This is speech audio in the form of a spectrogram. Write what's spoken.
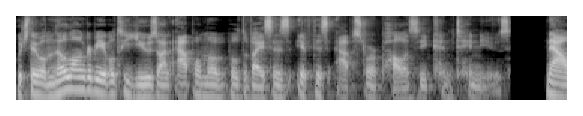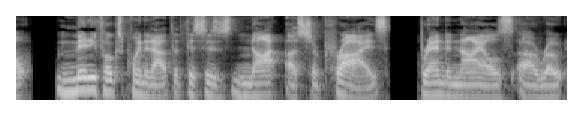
which they will no longer be able to use on Apple mobile devices if this App Store policy continues. Now, many folks pointed out that this is not a surprise. Brandon Niles uh, wrote,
